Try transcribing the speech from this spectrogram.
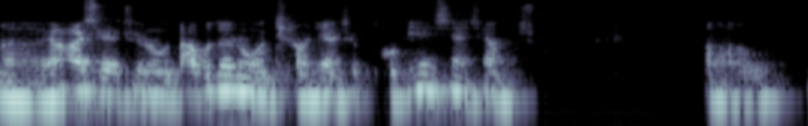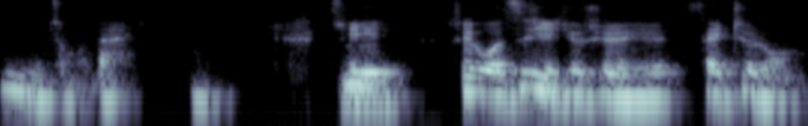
呃，而且这种达不到这种条件是普遍现象的时候，啊，嗯，怎么办？嗯，所以，所以我自己就是在这种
